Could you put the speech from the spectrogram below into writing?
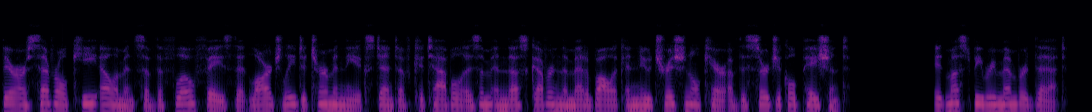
There are several key elements of the flow phase that largely determine the extent of catabolism and thus govern the metabolic and nutritional care of the surgical patient. It must be remembered that,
